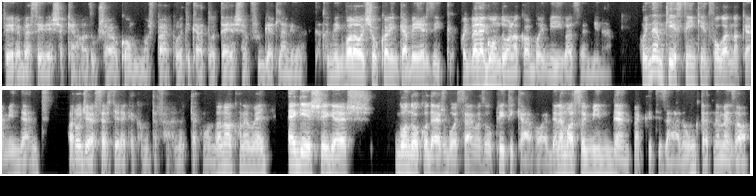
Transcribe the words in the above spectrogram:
félrebeszéléseken, hazugságokon, most pártpolitikától teljesen függetlenül. Tehát, hogy még valahogy sokkal inkább érzik, vagy belegondolnak abba, hogy mi igaz, vagy mi nem. Hogy nem kész tényként fogadnak el mindent a Rogers-es gyerekek, amit a felnőttek mondanak, hanem egy egészséges, gondolkodásból származó kritikával, de nem az, hogy mindent megkritizálunk, tehát nem ez a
